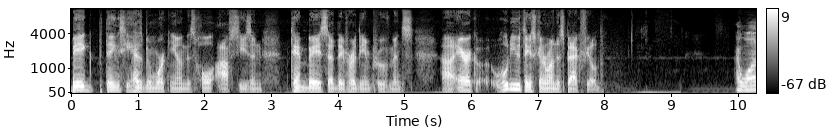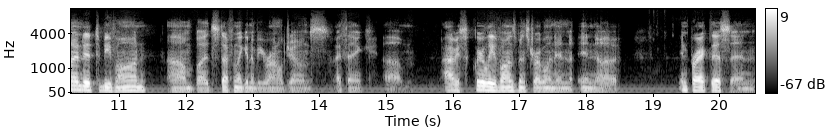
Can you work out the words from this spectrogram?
Big things he has been working on this whole offseason. Tampa Bay said they've heard the improvements. Uh, Eric, who do you think is going to run this backfield? I wanted it to be Vaughn, um, but it's definitely going to be Ronald Jones. I think. Um, obviously, clearly Vaughn's been struggling in in uh, in practice, and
